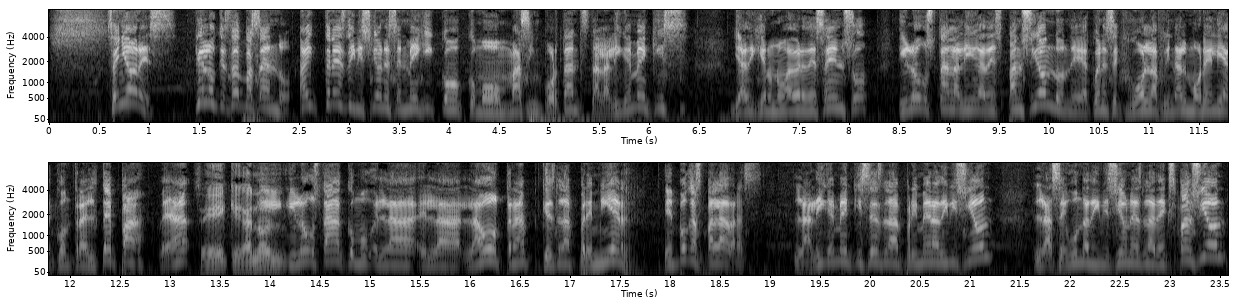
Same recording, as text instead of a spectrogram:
Señores, ¿Qué es lo que está pasando? Hay tres divisiones en México como más importantes. Está la Liga MX, ya dijeron no va a haber descenso. Y luego está la Liga de Expansión, donde acuérdense que jugó la final Morelia contra el Tepa, ¿verdad? Sí, que ganó. Y, y luego está como la, la, otra, que es la Premier. En pocas palabras, la Liga MX es la primera división, La segunda división es la de expansión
